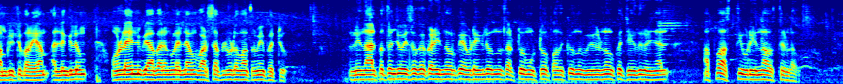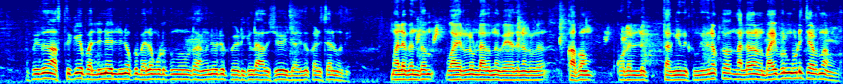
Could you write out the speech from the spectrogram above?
കംപ്ലീറ്റ് പറയാം. അല്ലെങ്കിലും ഓൺലൈൻ വ്യാപാരങ്ങളെല്ലാം വാട്സാപ്പിലൂടെ മാത്രമേ പറ്റൂ. അല്ലെങ്കിൽ നാൽപ്പത്തഞ്ച് വയസ്സൊക്കെ കഴിയുന്നവർക്ക് എവിടെയെങ്കിലും ഒന്ന് തട്ടുകയോ മുട്ടുകയോ പതുക്കെ ഒന്ന് വീണുകയൊക്കെ ചെയ്തു കഴിഞ്ഞാൽ അപ്പോൾ അസ്ഥി ഒടിയുന്ന അവസ്ഥ ഉണ്ടാവും. അപ്പോൾ ഇത് അസ്ഥിക്ക് പല്ലിനും എല്ലിനും ഒക്കെ ബലം കൊടുക്കുന്നതുകൊണ്ട് അങ്ങനെ ഒരു പേടിക്കേണ്ട ആവശ്യമേ ഇല്ല. ഇത് കഴിച്ചാൽ മതി. മലബന്ധം വയറിലുണ്ടാകുന്ന വേദനകൾ കഫം കുടലിൽ തങ്ങി നിൽക്കുന്നു ഇതിനൊക്കെ നല്ലതാണ്. ബൈബറും കൂടി ചേർന്നതാണല്ലോ.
